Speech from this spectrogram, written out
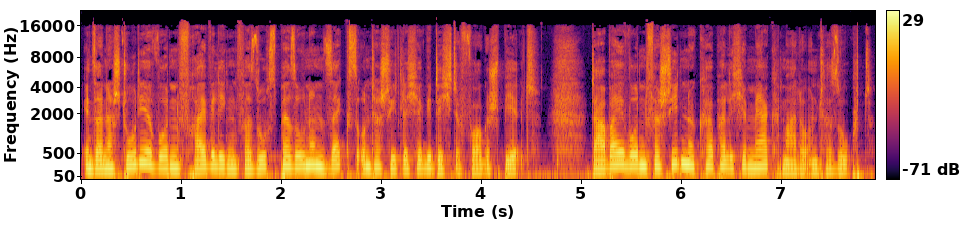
In seiner Studie wurden freiwilligen Versuchspersonen sechs unterschiedliche Gedichte vorgespielt. Dabei wurden verschiedene körperliche Merkmale untersucht.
